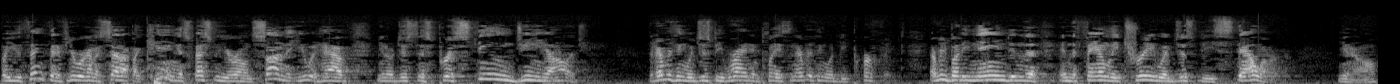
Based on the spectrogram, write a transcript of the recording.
but you think that if you were going to set up a king, especially your own son, that you would have, you know, just this pristine genealogy, that everything would just be right in place and everything would be perfect. Everybody named in the in the family tree would just be stellar, you know.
